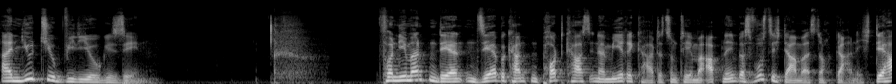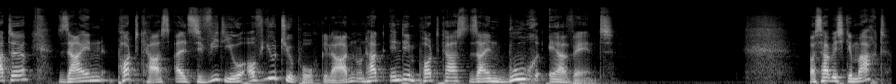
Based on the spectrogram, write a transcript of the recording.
ein YouTube-Video gesehen von jemandem, der einen sehr bekannten Podcast in Amerika hatte zum Thema Abnehmen. Das wusste ich damals noch gar nicht. Der hatte sein Podcast als Video auf YouTube hochgeladen und hat in dem Podcast sein Buch erwähnt. Was habe ich gemacht?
